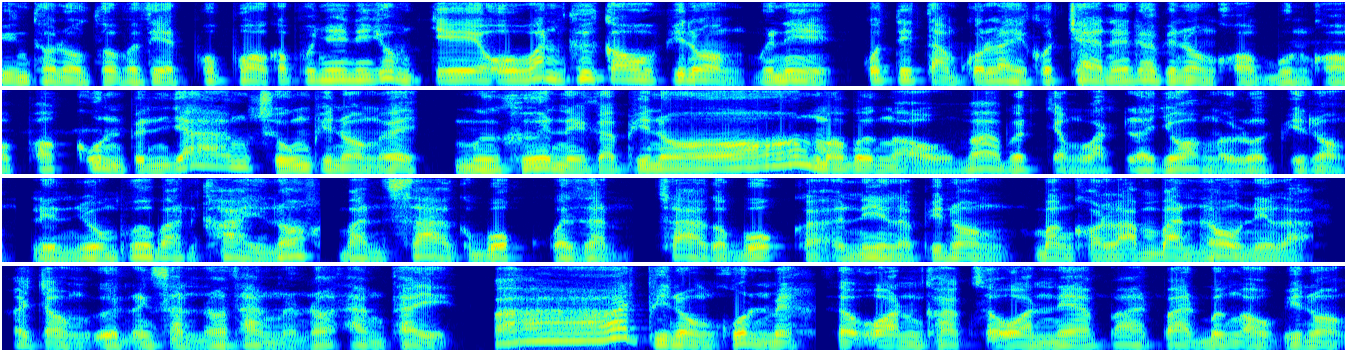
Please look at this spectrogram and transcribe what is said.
วิ่งทั่วโลกทั่วประเทศพบพ่อกับผู้ใหญ่นิยม JO1 คือเก่าพี่น้องมื้อนี้กดติดตามกดไลค์กดแชร์ในเด้อพี่น้องขอบุญขอพระคุณเป็นอย่างสูงพี่น้องเอ้ยมือคืนนี่กับพี่น้องมาเบิ่งเอามาเบิดจังหวัดระยองเอาโลดพี่น้องเล่นโยมเพื่อบ้านไข่เนาะบ้านซ่ากระบกว่าซั่นซ่ากระบกก็อันนี้ล่ะพี่น้องบังขอล้ำบ้านเฮานี่ล่ะเขาเจ้าเอื่นจังซั่นเนาะทางนั้นเนาะทางไทยปาดพี่น้องคนแม่สะอ่อนคักสะอ่อนแน่ปาดปาดเบิ่งเอาพี่น้อง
